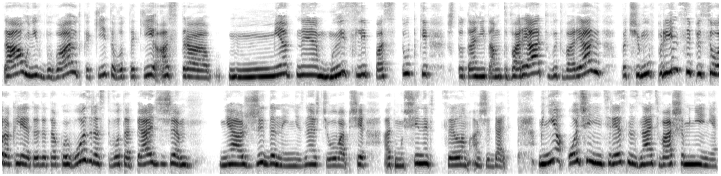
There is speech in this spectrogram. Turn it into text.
да, у них бывают какие-то вот такие острометные мысли, поступки, что-то они там творят, вытворяют. Почему, в принципе, 40 лет это такой возраст, вот опять же, неожиданный, не знаешь, чего вообще от мужчины в целом ожидать. Мне очень интересно знать ваше мнение.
